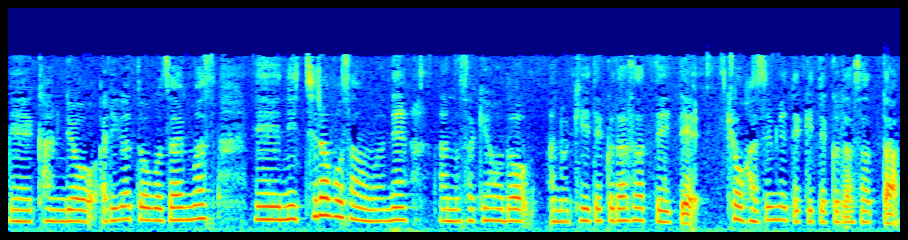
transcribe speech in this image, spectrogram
えー、完了ありがとうございます、えー、ニッチラボさんはねあの先ほどあの聞いてくださっていて今日初めて来てくださった、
